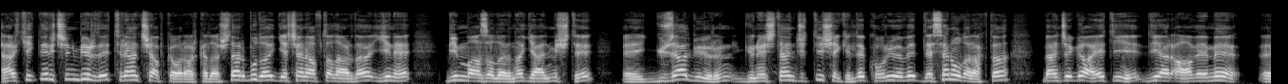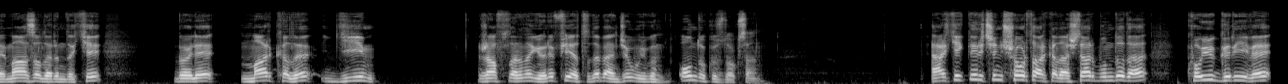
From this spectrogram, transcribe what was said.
Erkekler için bir de trend şapka var arkadaşlar. Bu da geçen haftalarda yine bin mağazalarına gelmişti. Ee, güzel bir ürün. Güneşten ciddi şekilde koruyor ve desen olarak da bence gayet iyi. Diğer AVM e, mağazalarındaki böyle markalı giyim raflarına göre fiyatı da bence uygun. 19.90. Erkekler için şort arkadaşlar. Bunda da koyu gri ve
